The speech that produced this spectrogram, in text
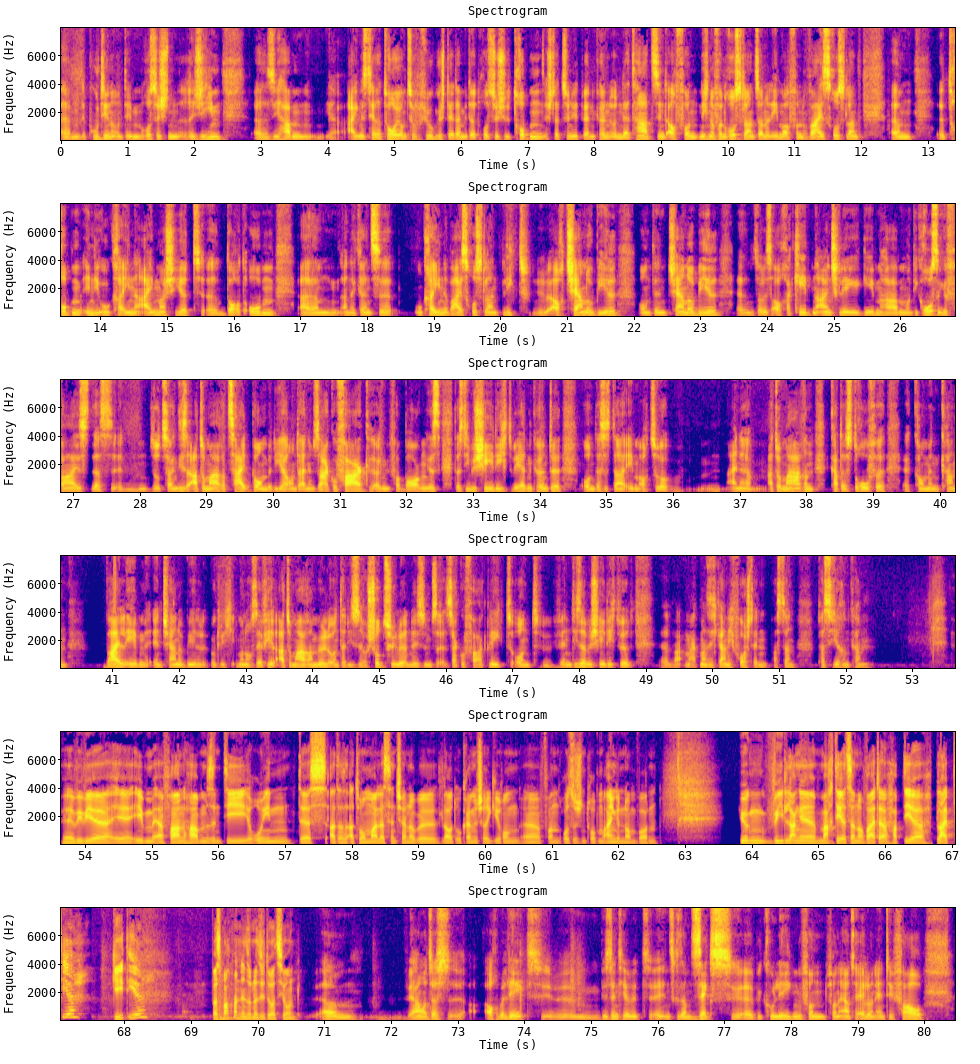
ähm, Putin und dem russischen Regime. Äh, sie haben ihr eigenes Territorium zur Verfügung gestellt, damit dort russische Truppen stationiert werden können. Und in der Tat sind auch von, nicht nur von Russland, sondern eben auch von Weißrussland ähm, äh, Truppen in die Ukraine einmarschiert. Äh, dort oben ähm, an der Grenze Ukraine, Weißrussland liegt äh, auch Tschernobyl. Und in Tschernobyl äh, soll es auch Raketeneinschläge gegeben haben. Und die große Gefahr ist, dass äh, sozusagen diese atomare Zeitbombe, die ja unter einem Sarkophag irgendwie verborgen ist, dass die beschädigt werden könnte und dass es da eben auch zu einer atomaren Katastrophe kommen kann weil eben in Tschernobyl wirklich immer noch sehr viel atomarer Müll unter dieser Schutzhülle, in diesem Sarkophag liegt. Und wenn dieser beschädigt wird, äh, mag man sich gar nicht vorstellen, was dann passieren kann. Äh, wie wir äh, eben erfahren haben, sind die Ruinen des Atommalers in Tschernobyl laut ukrainischer Regierung von russischen Truppen eingenommen worden. Jürgen, wie lange macht ihr jetzt dann noch weiter? Habt ihr, bleibt ihr? Geht ihr? Was macht man in so einer Situation? Ähm, wir haben uns das äh, auch überlegt. Ähm, wir sind hier mit äh, insgesamt sechs äh, Kollegen von, von RTL und NTV.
